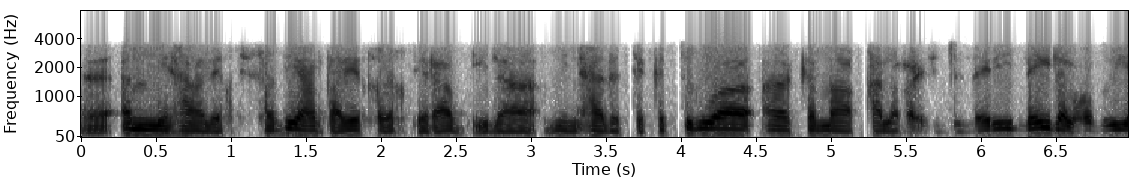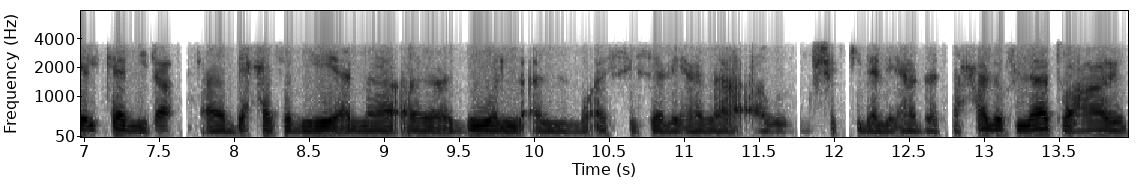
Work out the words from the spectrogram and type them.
آه، أمنها الاقتصادي عن طريق الاقتراب إلى من هذا التكتل. وكما قال الرئيس الجزائري نيل العضوية الكاملة بحسبه أن الدول المؤسسة لهذا أو المشكلة لهذا التحالف لا تعارض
